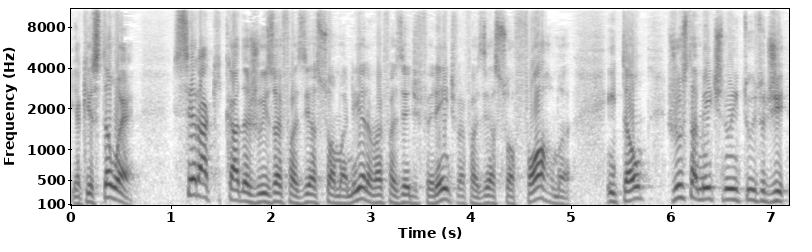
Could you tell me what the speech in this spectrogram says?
E a questão é: será que cada juiz vai fazer a sua maneira, vai fazer diferente, vai fazer a sua forma? Então, justamente no intuito de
